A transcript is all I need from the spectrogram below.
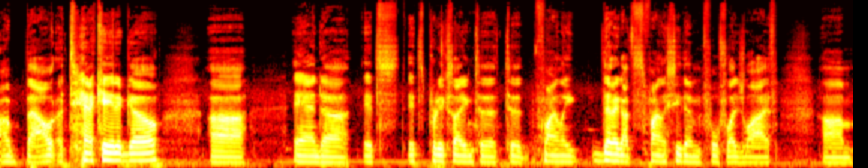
about a decade ago, uh, and uh, it's it's pretty exciting to to finally that I got to finally see them full fledged live. Um,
